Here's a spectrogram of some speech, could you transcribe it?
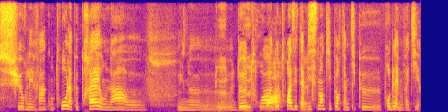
sur les 20 contrôles, à peu près, on a euh, une, Deux- deux, deux, trois, trois. deux, trois établissements qui portent un petit peu problème, on va dire.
